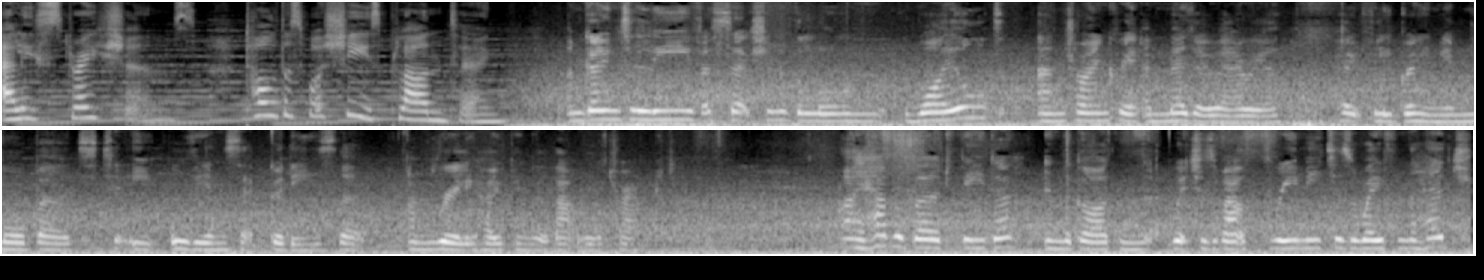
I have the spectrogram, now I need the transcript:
Ellie Strations, told us what she's planting. I'm going to leave a section of the lawn wild and try and create a meadow area, hopefully bringing in more birds to eat all the insect goodies that I'm really hoping that that will attract. I have a bird feeder in the garden which is about three metres away from the hedge,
